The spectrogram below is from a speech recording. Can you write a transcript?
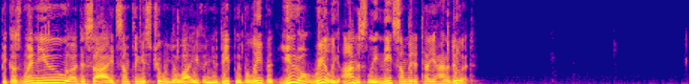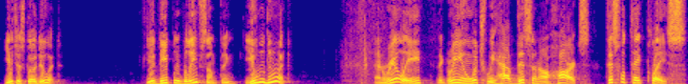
Because when you uh, decide something is true in your life and you deeply believe it, you don't really, honestly, need somebody to tell you how to do it. You just go do it. If you deeply believe something, you will do it. And really, the degree in which we have this in our hearts, this will take place.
